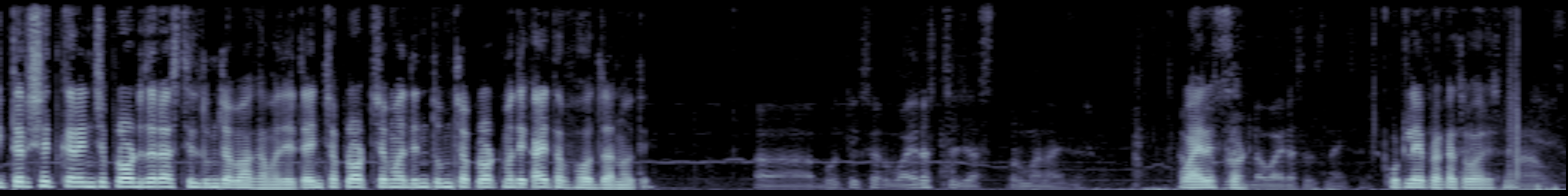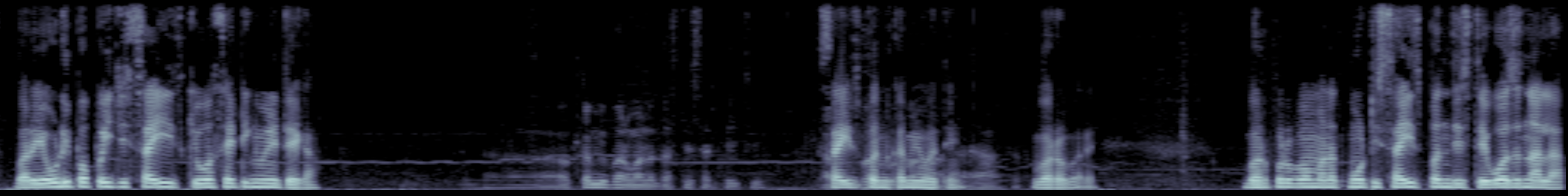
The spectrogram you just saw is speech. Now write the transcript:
इतर शेतकऱ्यांचे प्लॉट जर असतील तुमच्या भागामध्ये त्यांच्या प्लॉटच्या मध्ये आणि तुमच्या प्लॉटमध्ये काय तफावत जाणवते अं, बहुतेक सर व्हायरसचं जास्त प्रमाण आहे सर व्हायरसचं? प्लॉटला व्हायरसच नाही सर कुठल्याही प्रकारचा व्हायरस नाही हा. बरं एवढी पपईची साईज किंवा सेटिंग मिळते का अं, कमी प्रमाणात असते सर त्याची Size पण भरपूर कमी प्रमाणात होते. आहे, हा, सर. बरोबर आहे भरपूर प्रमाणात मोठी साईज पण दिसते वजनाला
